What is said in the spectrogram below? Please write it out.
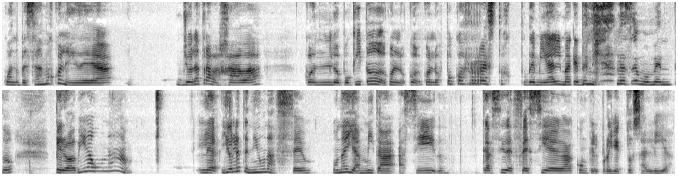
cuando empezamos con la idea, yo la trabajaba con lo poquito, con, los pocos restos de mi alma que tenía en ese momento, pero había una, yo le tenía una fe, una llamita así, casi de fe ciega con que el proyecto salía.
